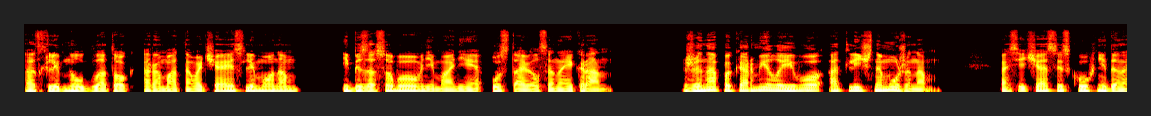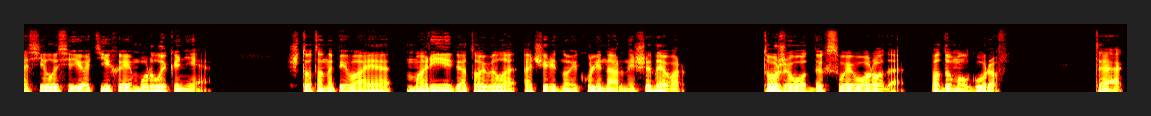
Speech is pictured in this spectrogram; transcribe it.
отхлебнул глоток ароматного чая с лимоном и без особого внимания уставился на экран. Жена покормила его отличным ужином, а сейчас из кухни доносилось ее тихое мурлыканье. Что-то напевая, Мария готовила очередной кулинарный шедевр. Тоже отдых своего рода, подумал Гуров. Так,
